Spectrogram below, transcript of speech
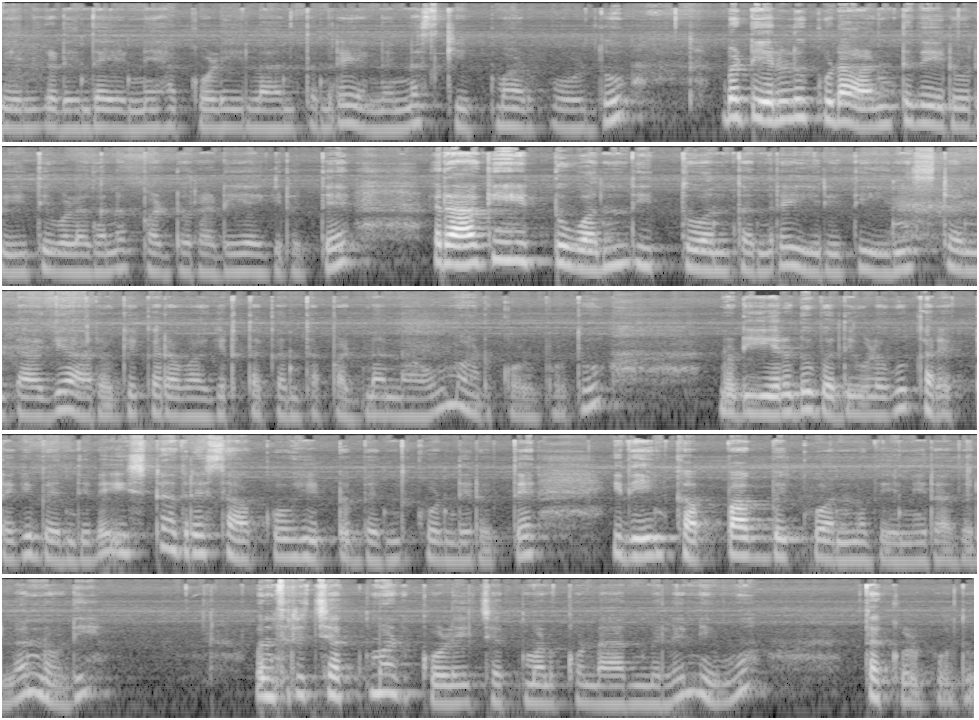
ಮೇಲ್ಗಡೆಯಿಂದ ಎಣ್ಣೆ ಹಾಕ್ಕೊಳ್ಳಿ ಇಲ್ಲ ಅಂತಂದರೆ ಎಣ್ಣೆನ ಸ್ಕಿಪ್ ಮಾಡ್ಬೋದು. ಬಟ್ ಎರಡೂ ಕೂಡ ಅಂಟದೇ ಇರೋ ರೀತಿ ಒಳಗನ ಪಡ್ಡು ರೆಡಿಯಾಗಿರುತ್ತೆ. ರಾಗಿ ಹಿಟ್ಟು ಒಂದಿತ್ತು ಅಂತಂದರೆ ಈ ರೀತಿ ಇನ್ಸ್ಟೆಂಟಾಗಿ ಆರೋಗ್ಯಕರವಾಗಿರ್ತಕ್ಕಂಥ ಪಡ್ಡನ್ನ ನಾವು ಮಾಡ್ಕೊಳ್ಬೋದು. ನೋಡಿ, ಎರಡು ಬದಿ ಒಳಗೂ ಕರೆಕ್ಟಾಗಿ ಬೆಂದಿದೆ ಇಷ್ಟಾದರೆ ಸಾಕು, ಹಿಟ್ಟು ಬೆಂದ್ಕೊಂಡಿರುತ್ತೆ. ಇದೇನು ಕಪ್ಪಾಗಬೇಕು ಅನ್ನೋದೇನಿರೋದಿಲ್ಲ, ನೋಡಿ. ಒಂದ್ಸರಿ ಚೆಕ್ ಮಾಡ್ಕೊಳ್ಳಿ. ಚೆಕ್ ಮಾಡ್ಕೊಂಡಾದಮೇಲೆ ನೀವು ತಗೊಳ್ಬೋದು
